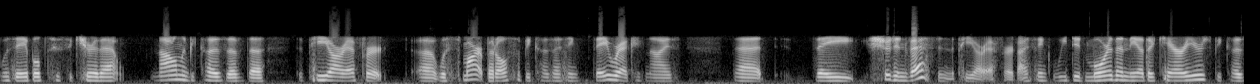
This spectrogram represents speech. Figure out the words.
was able to secure that not only because of the the PR effort uh, was smart, but also because I think they recognized that they should invest in the PR effort. I think we did more than the other carriers because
